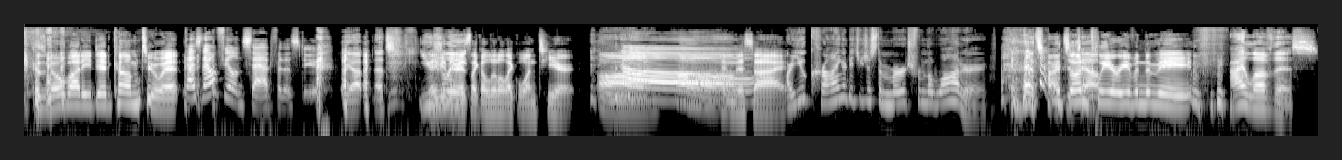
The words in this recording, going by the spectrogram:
because nobody did come to it. Guys, now I'm feeling sad for this dude. Yep, that's usually Maybe there is like a little like one tear Aw. No. in this eye. Are you crying or did you just emerge from the water? it's hard It's to tell. unclear even to me. I love this,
